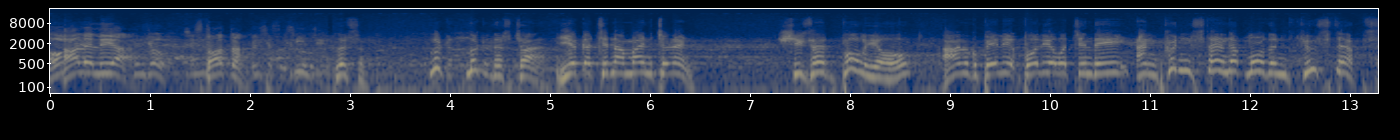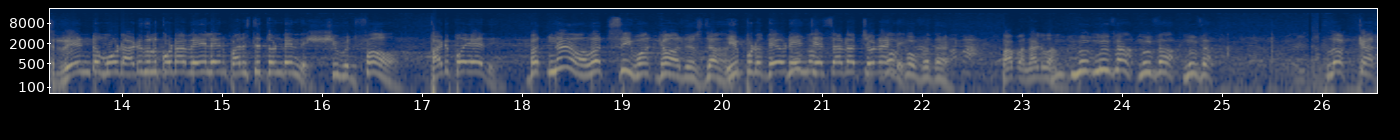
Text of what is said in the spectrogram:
Okay. హాలెలూయా You can go. స్తోత్రం Listen. Look, look at this child. ఈ యొక్క చిన్న అమ్మాయిని చూడండి She's had polio ఆమెకు పోలియో వచ్చింది and couldn't stand up more than two steps. రెండు మూడు అడుగులు కూడా వేయలేని పరిస్థితి ఉండింది She would fall. పడిపోయేది But now let's see what God has done. ఇప్పుడు దేవుడు ఏం చేశాడో చూడండి Walk over there. పాప నడువ Move, out, move out, move out. Look at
